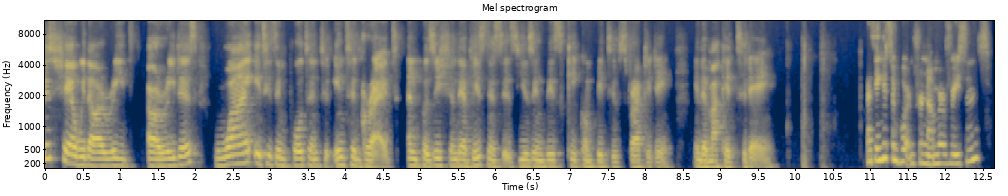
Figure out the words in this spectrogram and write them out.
Please share with our read, our readers why it is important to integrate and position their businesses using this key competitive strategy in the market today? I think it's important for a number of reasons.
